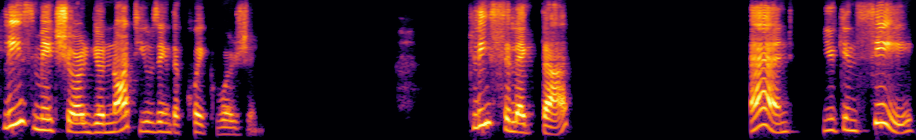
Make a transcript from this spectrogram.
Please make sure you're not using the quick version. Please select that. And you can see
